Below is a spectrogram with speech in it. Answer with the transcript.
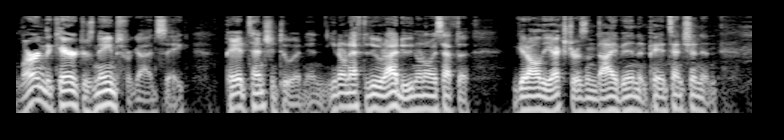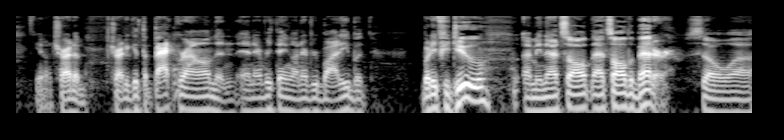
Learn the characters' names for God's sake. Pay attention to it, and you don't have to do what I do. You don't always have to get all the extras and dive in and pay attention and you know try to try to get the background and, and everything on everybody. But but if you do, I mean that's all that's all the better. So. Uh,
